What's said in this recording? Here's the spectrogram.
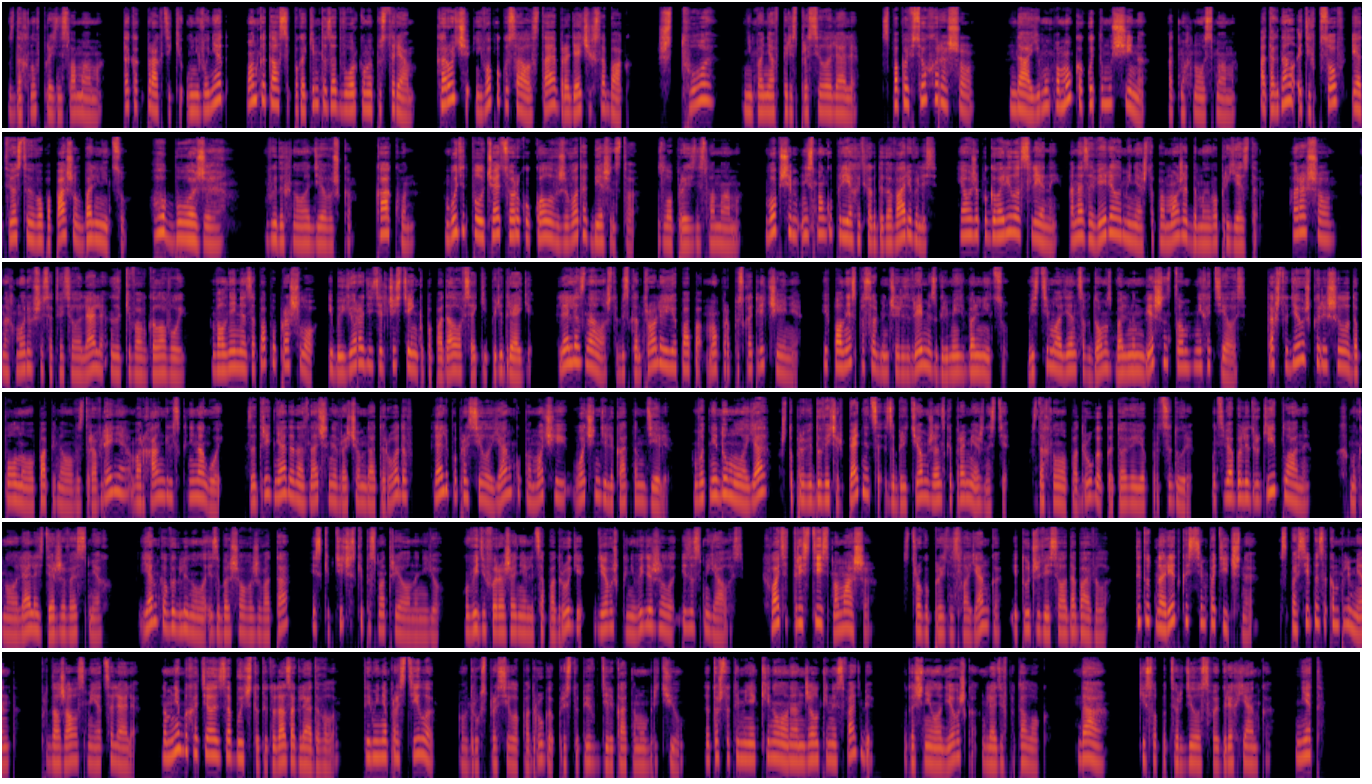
вздохнув, произнесла мама. Так как практики у него нет, он катался по каким-то задворкам и пустырям. Короче, его покусала стая бродячих собак. «Что?» — не поняв, переспросила Ляля. «С папой все хорошо?» «Да, ему помог какой-то мужчина», — отмахнулась мама. Отогнал этих псов и отвез твоего папашу в больницу. «О, боже!» — выдохнула девушка. «Как он?» «Будет получать 40 уколов в живот от бешенства», — зло произнесла мама. «В общем, не смогу приехать, как договаривались. Я уже поговорила с Леной. Она заверила меня, что поможет до моего приезда». «Хорошо», — нахмурившись, ответила Ляля, закивав головой. Волнение за папу прошло, ибо ее родитель частенько попадал во всякие передряги. Ляля знала, что без контроля ее папа мог пропускать лечение и вполне способен через время загреметь в больницу. Вести младенца в дом с больным бешенством не хотелось, так что девушка решила до полного папиного выздоровления в Архангельск не ногой. За три дня до назначенной врачом даты родов Ляля попросила Янку помочь ей в очень деликатном деле. «Вот не думала я, что проведу вечер пятницы за бритьем женской промежности», вздохнула подруга, готовя ее к процедуре. «У тебя были другие планы?» хмыкнула Ляля, сдерживая смех. Янка выглянула из-за большого живота и скептически посмотрела на нее. Увидев выражение лица подруги, девушка не выдержала и засмеялась. «Хватит трястись, мамаша!» строго произнесла Янка и тут же весело добавила. «Ты тут на редкость симпатичная. Спасибо за комплимент», продолжала смеяться Ляля. «Но мне бы хотелось забыть, что ты туда заглядывала. Ты меня простила?» вдруг спросила подруга, приступив к деликатному бритью. «За то, что ты меня кинула на Анжелкиной свадьбе?» — уточнила девушка, глядя в потолок. «Да», — кисло подтвердила свой грех Янка. «Нет», —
